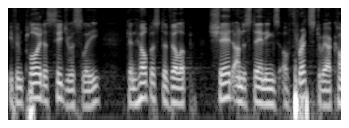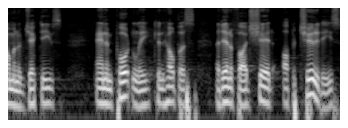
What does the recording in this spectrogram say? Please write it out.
if employed assiduously, can help us develop shared understandings of threats to our common objectives and importantly can help us identify shared opportunities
